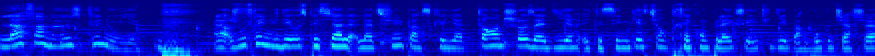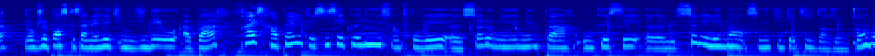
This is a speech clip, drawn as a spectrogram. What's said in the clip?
La fameuse quenouille. Alors je vous ferai une vidéo spéciale là-dessus parce qu'il y a tant de choses à dire et que c'est une question très complexe et étudiée par beaucoup de chercheurs. Donc je pense que ça mérite une vidéo à part. Price rappelle que si ces quenouilles sont trouvées euh, seules au milieu de nulle part ou que c'est euh, le seul élément significatif dans une tombe,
